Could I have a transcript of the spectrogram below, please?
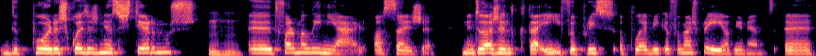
de pôr as coisas nesses termos uhum. uh, de forma linear, ou seja, nem toda a gente que está, e foi por isso a polémica foi mais para aí, obviamente. Uh,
